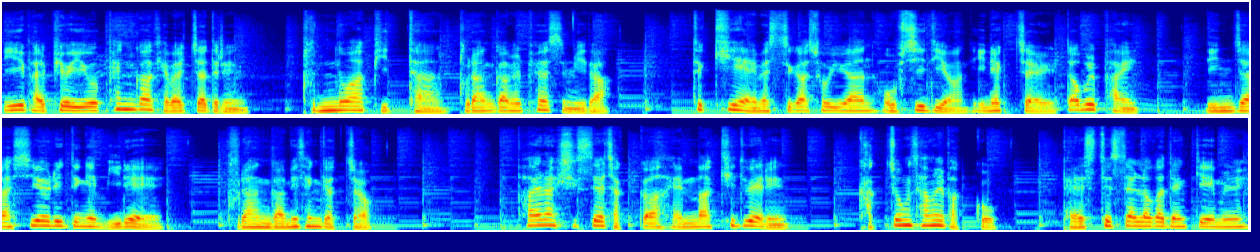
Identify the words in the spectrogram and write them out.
이 발표 이후 팬과 개발자들은 분노와 비탄, 불안감을 표했습니다. 특히 MS가 소유한 옵시디언, 인엑자일, 더블파인, 닌자 시어리 등의 미래에 불안감이 생겼죠. 파이락시스의 작가 엠마 키드웰은 각종 상을 받고 베스트셀러가 된 게임을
